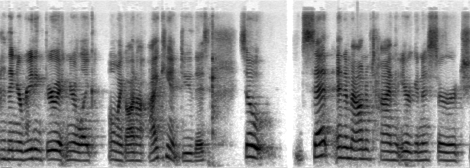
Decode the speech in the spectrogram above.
And then you're reading through it and you're like, oh my God, I, I can't do this. So set an amount of time that you're going to search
